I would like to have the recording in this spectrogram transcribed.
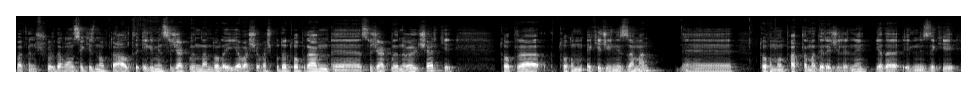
Bakın şurada 18.6 elimin sıcaklığından dolayı yavaş yavaş. Bu da toprağın e, sıcaklığını ölçer ki toprağa tohum ekeceğiniz zaman e, tohumun patlama derecelerini ya da elinizdeki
